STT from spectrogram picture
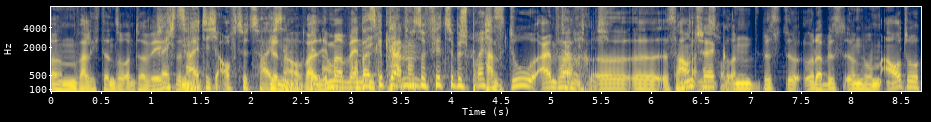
Ähm, weil ich dann so unterwegs rechtzeitig bin. aufzuzeichnen. Genau, weil immer wenn Aber es gibt ja kann, einfach so viel zu besprechen. Hast du einfach äh, äh, Soundcheck andersrum. und bist du- oder bist irgendwo im Auto.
